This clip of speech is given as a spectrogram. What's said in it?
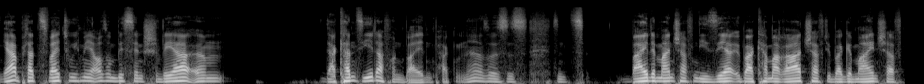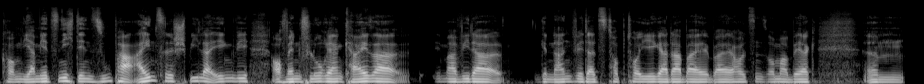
ja, Platz zwei tue ich mir auch so ein bisschen schwer. Ähm, da kann es jeder von beiden packen. Ne? Also es ist, sind beide Mannschaften, die sehr über Kameradschaft, über Gemeinschaft kommen. Die haben jetzt nicht den super Einzelspieler irgendwie, auch wenn Florian Kaiser immer wieder genannt wird als Top-Torjäger da bei, bei Holzen Sommerberg. Ähm,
